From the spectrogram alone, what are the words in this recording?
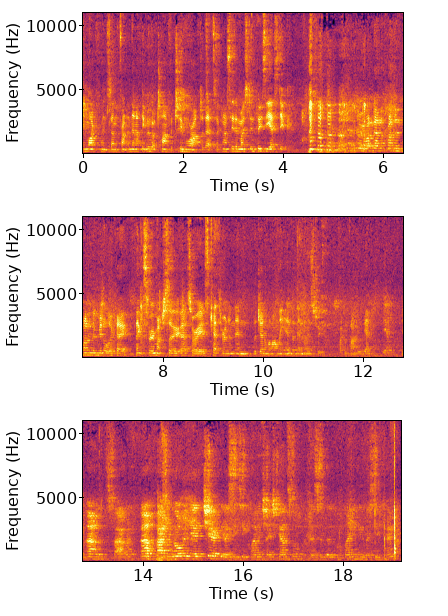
the microphones down the front, and then I think we've got time for two more after that. So can I see the most enthusiastic? One down the front and one in the middle, okay. Thanks very much. So, uh, sorry, it's Catherine and then the gentleman on the end and then those two, if I can find you again. Yeah, um, it's Barbara. Um, Barbara Norman, yeah, Chair of the ACT Climate Change Council, Professor of Political Planning, University of Canberra.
